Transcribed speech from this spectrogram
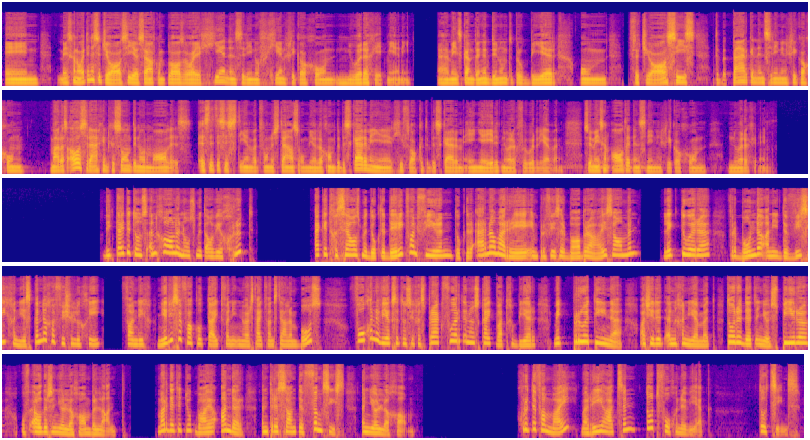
En mens gaan nooit in 'n situasie jouself kan plaas waar jy geen insulien of geen glikagon nodig het meer nie. Uh, mens kan dinge doen om te probeer om fluktuasies te beperk in insulien en glikagon. Maar as alles reg en gesond en normaal is, is dit 'n stelsel wat veronderstel is om jou liggaam te beskerm en jou energievlakke te beskerm en jy het dit nodig vir oorlewing. So mense gaan altyd insulien en glikagon nodig hê. Die tyd het ons ingehaal en ons moet alweer groet. Ek het gesels met Dr. Derrick van Vuren, Dr. Erna Maree en professor Barbara Huishamen, lektore verbonde aan die divisie geneeskundige fisiologie van die mediese fakulteit van die Universiteit van Stellenbosch. Volgende week sit ons die gesprek voort en ons kyk wat gebeur met proteïene as jy dit ingeneem het totdat dit in jou spiere of elders in jou liggaam beland. Maar dit het ook baie ander interessante funksies in jou liggaam. Groete van my, Marie Hudson, tot volgende week. Totsiens.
